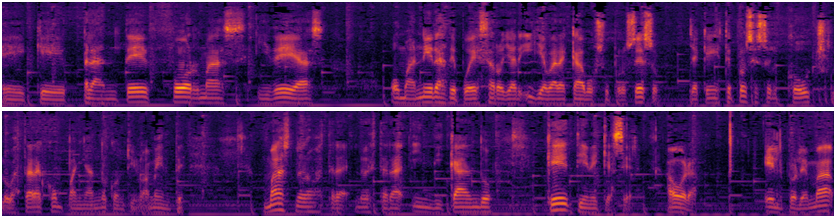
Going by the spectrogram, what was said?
eh, que plantee formas, ideas o maneras de poder desarrollar y llevar a cabo su proceso, ya que en este proceso el coach lo va a estar acompañando continuamente, más no estará, no estará indicando qué tiene que hacer. Ahora, el problema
